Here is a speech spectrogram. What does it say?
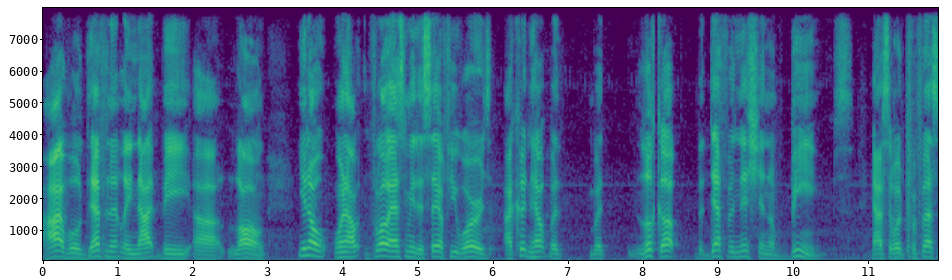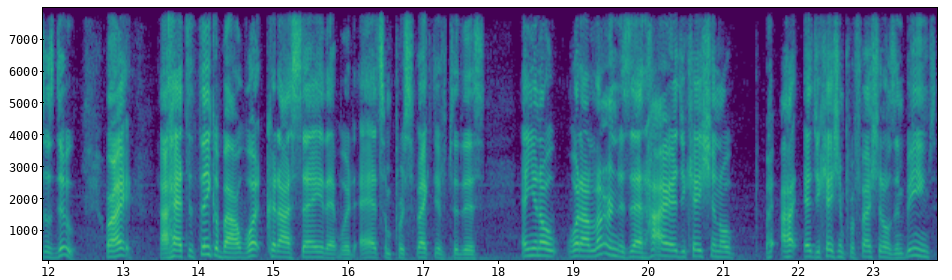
I will definitely not be uh, long. You know, when I, Flo asked me to say a few words, I couldn't help but, but look up the definition of beams. And that's what professors do, right? I had to think about what could I say that would add some perspective to this. And you know, what I learned is that higher educational education professionals and beams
